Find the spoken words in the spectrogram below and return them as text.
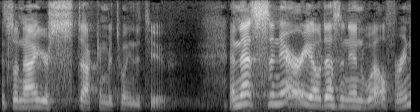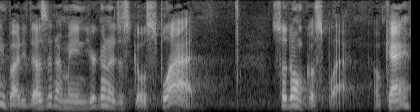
And so now you're stuck in between the two. And that scenario doesn't end well for anybody, does it? I mean, you're going to just go splat. So don't go splat, okay?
